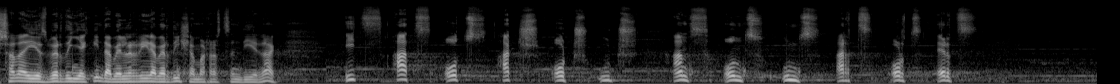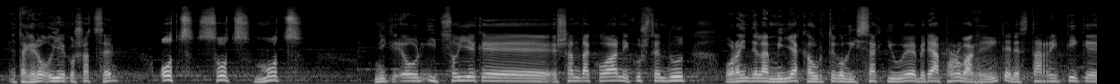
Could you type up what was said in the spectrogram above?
esan nahi ezberdinekin da belerrira berdin xamarratzen dienak. Hitz, atz, hotz, atz, hotz, utz, antz, ontz, untz, hartz, hortz, ertz. Eta gero horiek osatzen, hotz, zotz, motz, Nik itzoiek eh, esandakoan ikusten dut orain dela milaka urteko gizakiue bere aprobak egiten ez tarritik e,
